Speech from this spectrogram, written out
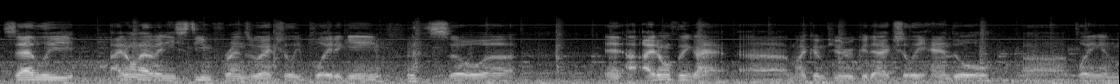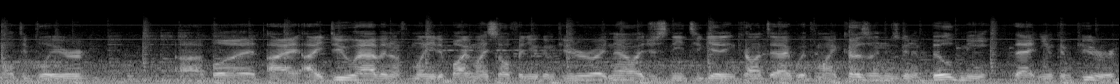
it. Sadly, I don't have any Steam friends who actually play the game, so uh, and I don't think I uh, my computer could actually handle uh, playing in multiplayer. Uh, but I, I do have enough money to buy myself a new computer right now. I just need to get in contact with my cousin who's going to build me that new computer.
